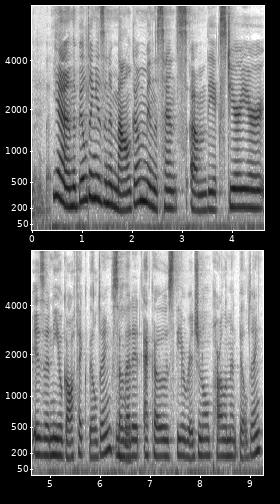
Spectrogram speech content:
little bit. Yeah, and the building is an amalgam in the sense um, the exterior is a neo Gothic building so mm-hmm. that it echoes the original Parliament building,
